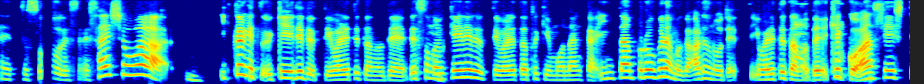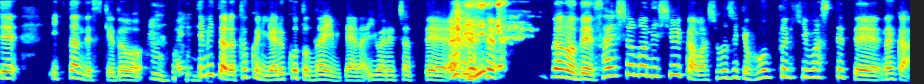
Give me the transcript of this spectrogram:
えっとそうですね。最初はうん。1ヶ月受け入れるって言われてたのででその受け入れるって言われた時もなんかインターンプログラムがあるのでって言われてたので結構安心して行ったんですけど、うん。まあ、行ってみたら特にやることないみたいな言われちゃって。え？なので最初の2週間は正直本当に暇しててなんか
